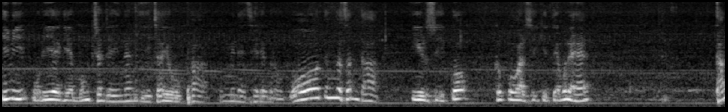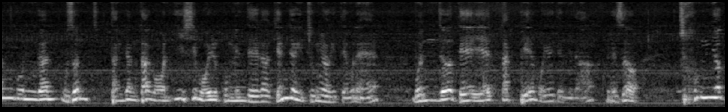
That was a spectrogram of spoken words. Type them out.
이미 우리에게 뭉쳐져 있는 이 자유우파 국민의 세력으로 모든 것은 다 이길 수 있고 극복할 수 있기 때문에 당분간 우선 당장 다가온 25일 국민대회가 굉장히 중요하기 때문에 먼저 대회에 딱 비해 모여야 됩니다. 그래서 총력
